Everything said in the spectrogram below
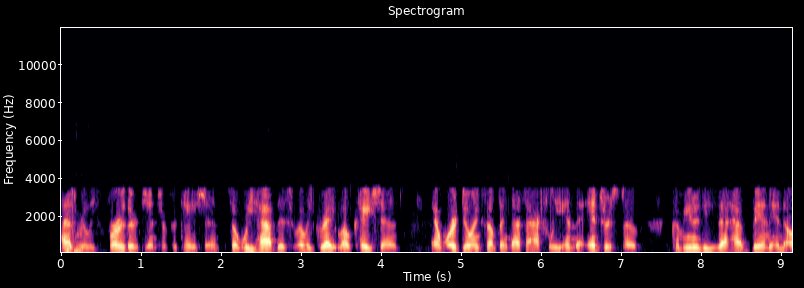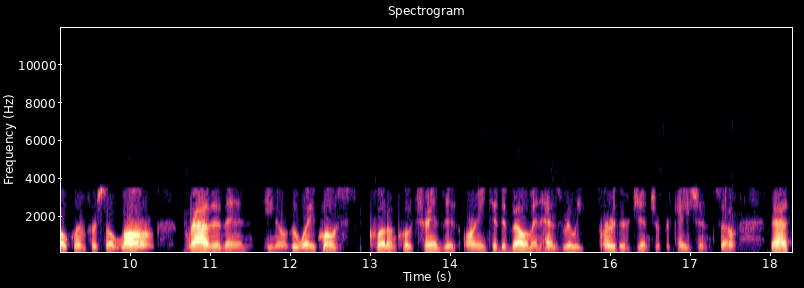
has really furthered gentrification. So we have this really great location and we're doing something that's actually in the interest of communities that have been in Oakland for so long rather than, you know, the way most quote unquote transit oriented development has really furthered gentrification. So that's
